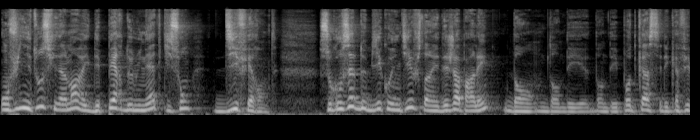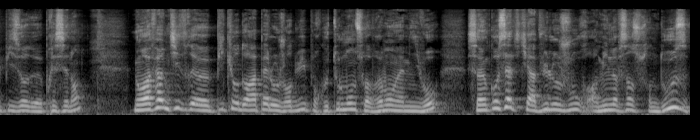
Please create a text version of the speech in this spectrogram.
on finit tous finalement avec des paires de lunettes qui sont différentes. Ce concept de biais cognitif, je t'en ai déjà parlé dans, des, dans des podcasts et des cafés épisodes précédents. Mais on va faire une petite euh, piqûre de rappel aujourd'hui pour que tout le monde soit vraiment au même niveau. C'est un concept qui a vu le jour en 1972.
